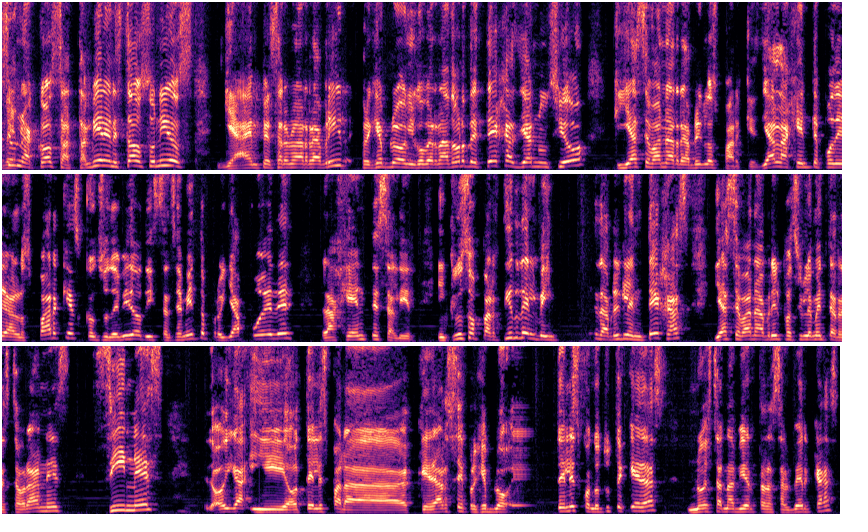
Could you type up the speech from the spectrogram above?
decir, una, cosa. También en Estados Unidos ya empezaron a reabrir. Por ejemplo, el gobernador de Texas ya anunció que ya se van a reabrir los parques. Ya la gente puede ir a los parques con su debido distanciamiento, pero ya puede la gente salir. Incluso a partir del 20 de abril en Texas ya se van a abrir posiblemente restaurantes, cines, oiga, y hoteles para quedarse. Por ejemplo, hoteles cuando tú te quedas no están abiertas las albercas,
